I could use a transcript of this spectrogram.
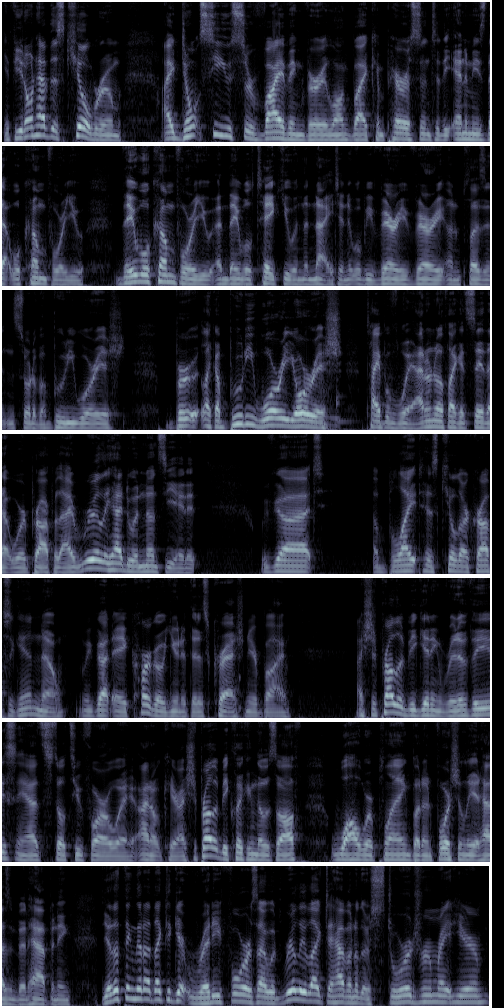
If you don't have this kill room, I don't see you surviving very long by comparison to the enemies that will come for you. They will come for you and they will take you in the night, and it will be very, very unpleasant and sort of a booty warriorish, like a booty warriorish type of way. I don't know if I could say that word properly. I really had to enunciate it. We've got a blight has killed our crops again? No. We've got a cargo unit that has crashed nearby. I should probably be getting rid of these. Yeah, it's still too far away. I don't care. I should probably be clicking those off while we're playing, but unfortunately it hasn't been happening. The other thing that I'd like to get ready for is I would really like to have another storage room right here.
